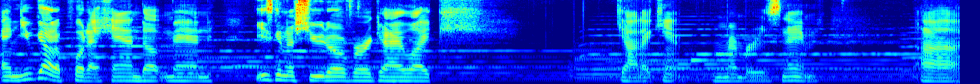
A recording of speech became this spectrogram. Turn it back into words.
and you got to put a hand up, man. He's going to shoot over a guy like, God, I can't remember his name. Uh,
